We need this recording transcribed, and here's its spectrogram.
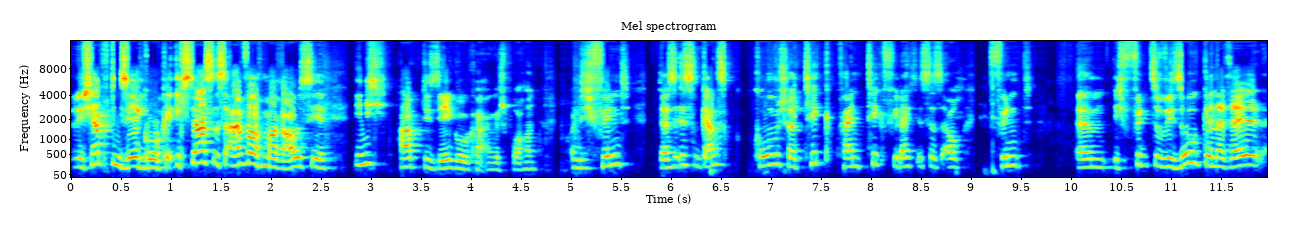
ich habe die Seegurke, ich saß es einfach mal raus hier, ich habe die Seegurke angesprochen und ich finde, das ist ein ganz komischer Tick, kein Tick, vielleicht ist das auch, ich finde, ähm, ich finde sowieso generell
